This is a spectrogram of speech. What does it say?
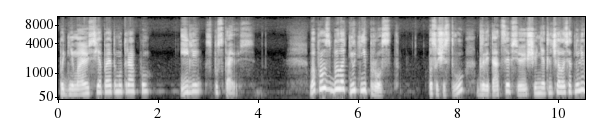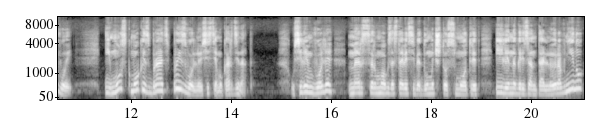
Поднимаюсь я по этому трапу или спускаюсь?» Вопрос был отнюдь непрост. По существу, гравитация все еще не отличалась от нулевой, и мозг мог избрать произвольную систему координат. Усилием воли Мерсер мог заставить себя думать, что смотрит или на горизонтальную равнину,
